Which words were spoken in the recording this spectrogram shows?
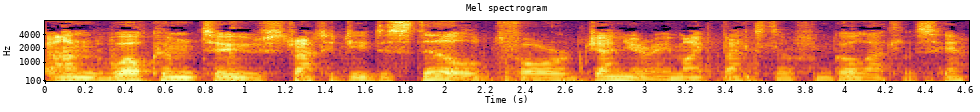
and welcome to Strategy Distilled for January. Mike Baxter from Goal Atlas here.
